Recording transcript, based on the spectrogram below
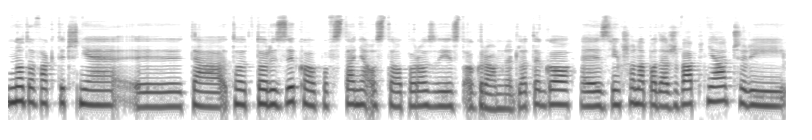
no to faktycznie y, ta, to, to ryzyko powstania osteoporozy jest ogromne. Dlatego y, zwiększona podaż wapnia, czyli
